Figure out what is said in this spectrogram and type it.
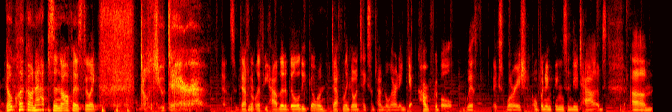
Go click on apps in Office. They're like, don't you dare. And so definitely, if you have that ability, go and definitely go and take some time to learn and get comfortable with exploration, opening things in new tabs. Um,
